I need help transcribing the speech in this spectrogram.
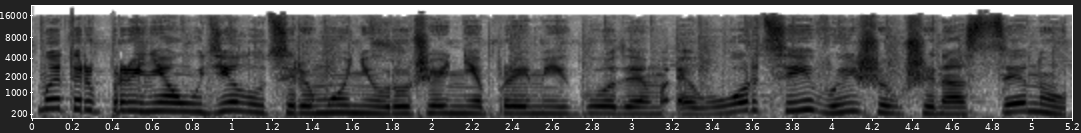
Мэтр прыняў удзел у цырымоніі ўручэння прэміі годам Эворцы, выйшаўшы на сцэну,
